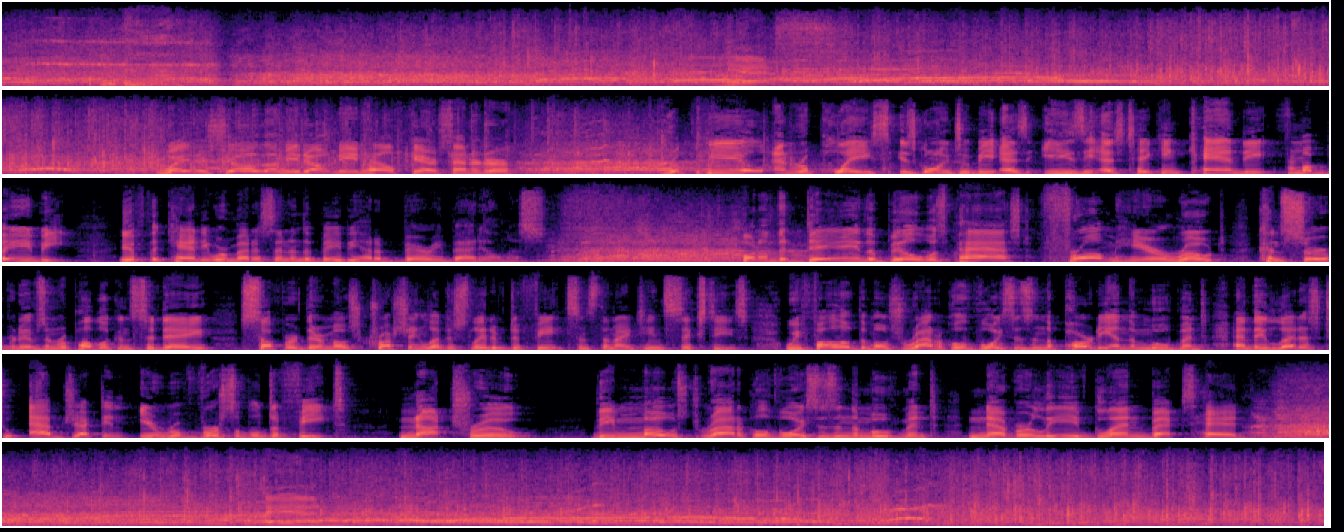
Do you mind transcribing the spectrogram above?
Yes. Way to show them you don't need health care, Senator. Repeal and replace is going to be as easy as taking candy from a baby if the candy were medicine and the baby had a very bad illness. But on the day the bill was passed, From Here wrote Conservatives and Republicans today suffered their most crushing legislative defeat since the 1960s. We followed the most radical voices in the party and the movement, and they led us to abject and irreversible defeat. Not true. The most radical voices in the movement never leave Glenn Beck's head. and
